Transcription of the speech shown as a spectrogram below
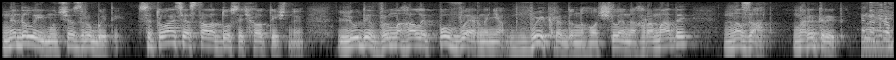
не дали йому це зробити. Ситуація стала досить хаотичною. Люди вимагали повернення викраденого члена громади назад на ретрит. Щоб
